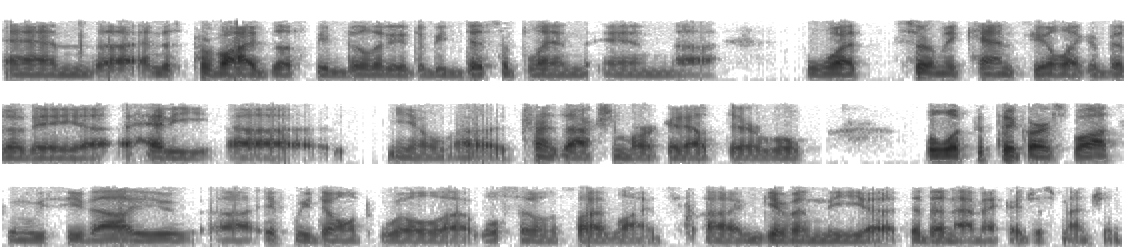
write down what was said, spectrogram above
and uh and this provides us the ability to be disciplined in uh, what certainly can feel like a bit of a uh, heady transaction market out there. We'll we'll look to pick our spots when we see value. If we don't, we'll uh we'll sit on the sidelines given the the dynamic I just mentioned.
